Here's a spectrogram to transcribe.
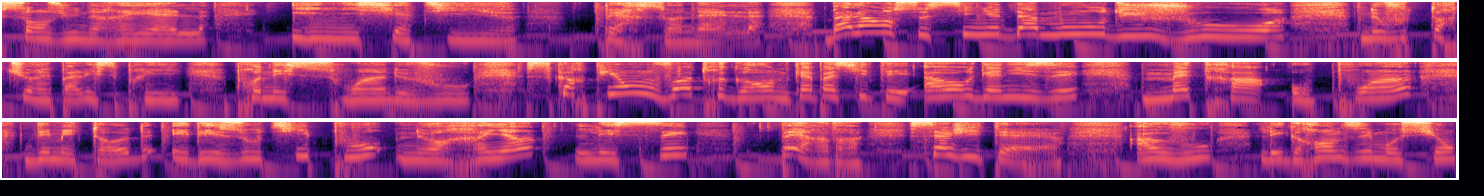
sans une réelle initiative personnelle. Balance, signe d'amour du jour. Ne vous torturez pas l'esprit. Prenez soin de vous. Scorpion, votre grande capacité à organiser mettra au point des méthodes et des outils pour ne rien laisser perdre. Sagittaire, à vous les grandes émotions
